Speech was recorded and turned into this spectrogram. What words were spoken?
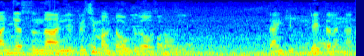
పనిచేస్తుందా అని చెప్పేసి మాకు డౌట్గా వస్తా ఉంది. థ్యాంక్ యూ జై తెలంగాణ.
